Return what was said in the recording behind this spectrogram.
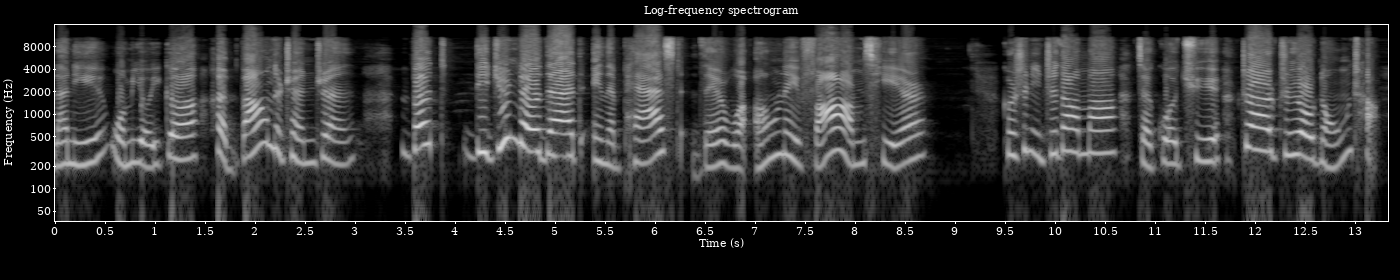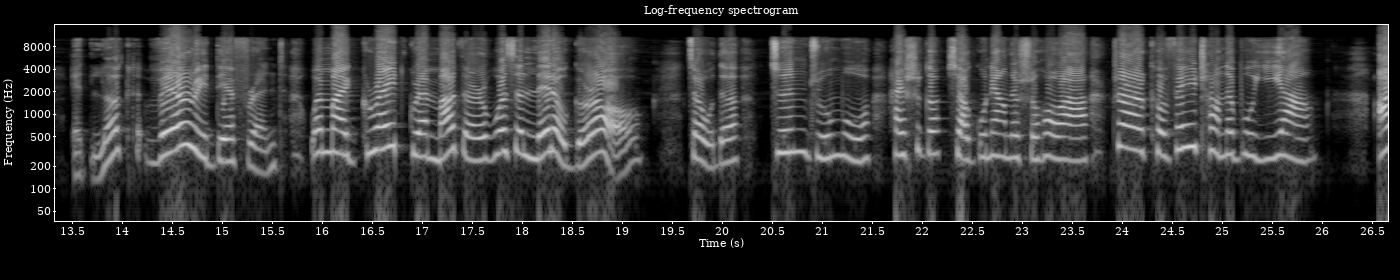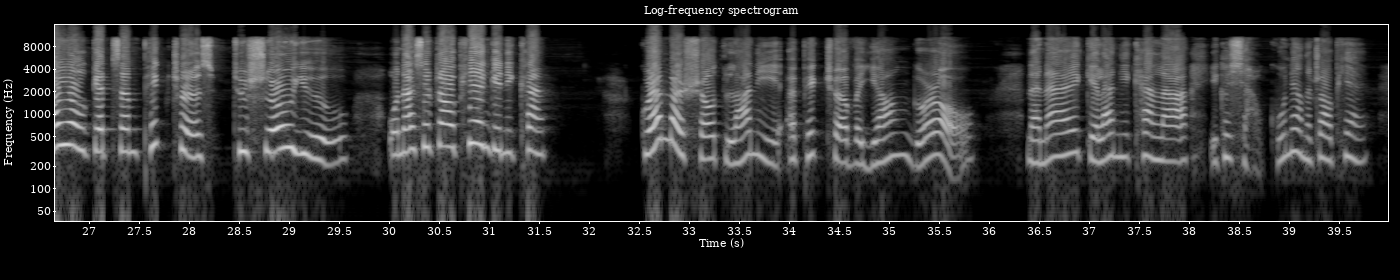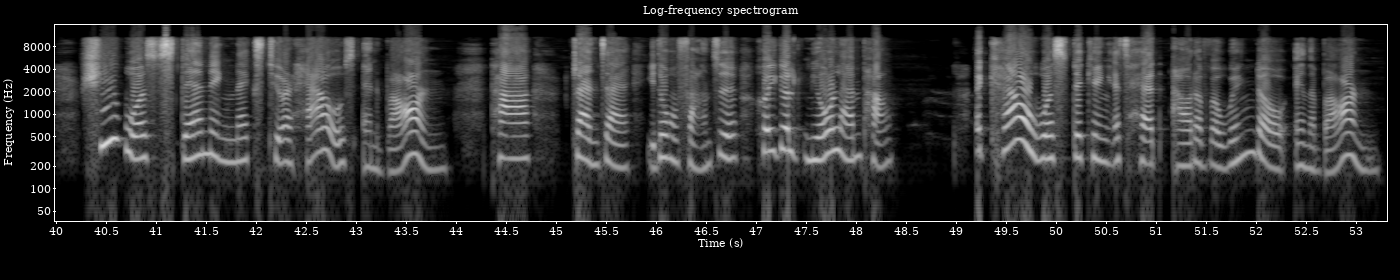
兰尼，我们有一个很棒的城镇。But did you know that in the past there were only farms here？可是你知道吗？在过去这儿只有农场。It looked very different when my great grandmother was a little girl。 在我的曾祖母还是个小姑娘的时候啊，这儿可非常的不一样。I'll get some pictures to show you. 我拿些照片给你看。Grandma showed Lani a picture of a young girl. 奶奶给拉尼看了一个小姑娘的照片。She was standing next to a house and barn. 她站在一栋房子和一个牛栏旁。A cow was sticking its head out of a window in the barn.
